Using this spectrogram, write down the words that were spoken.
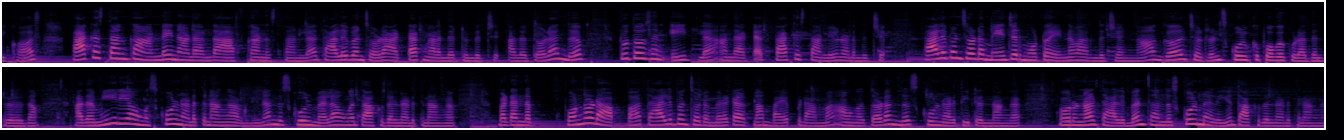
பிகாஸ் பாகிஸ்தானுக்கு அண்டை நாடாக இருந்த ஆப்கானிஸ்தானில் தாலிபன்ஸோட அட்டாக் நடந்துட்டு இருந்துச்சு. அதை தொடர்ந்து டூ தௌசண்ட் எயிட்டில் அந்த அட்டாக் பாகிஸ்தான்லேயும் நடந்துச்சு. தாலிபன்ஸோட மேஜர் மோட்டோ என்னவாக இருந்துச்சுன்னா கேர்ள் சில்ட்ரன் ஸ்கூலுக்கு போகக்கூடாதுன்றது தான். அதை மீறி அவங்க ஸ்கூல் நடத்துனாங்க அப்படின்னா அந்த ஸ்கூல் மேலே அவங்க தாக்குதல் நடத்தினாங்க. பட் அந்த பொண்ணோட அப்பா தாலிபன்ஸோட மிரட்டலுக்கெலாம் பயப்படாமல் அவங்க தொடர்ந்து ஸ்கூல் நடத்திட்டு இருந்தாங்க. ஒரு நாள் தாலிபன்ஸ் அந்த ஸ்கூல் மேலேயும் தாக்குதல் நடத்தினாங்க.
